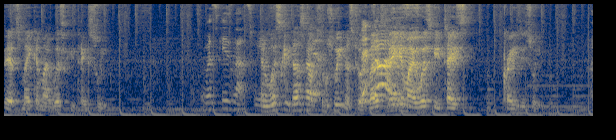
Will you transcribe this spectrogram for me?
It's making my whiskey taste sweet, Whiskey's not sweet. and whiskey does have Yeah. some sweetness to it, It but does. it's making my whiskey taste crazy sweet. Oh,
